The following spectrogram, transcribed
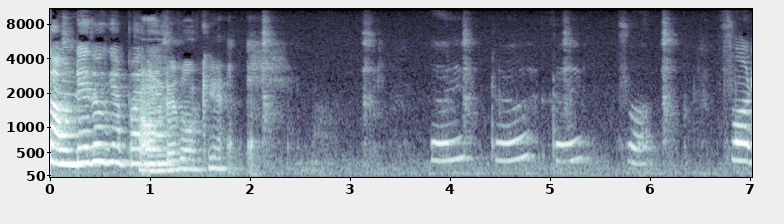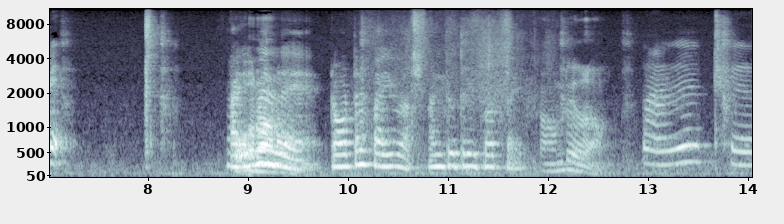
കൗണ്ട് ചെയ്ത് നോക്കി കൗണ്ട് ചെയ്ത് നോക്കിയേ. Total five one two three four five count ചെയ്തോ One, two,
